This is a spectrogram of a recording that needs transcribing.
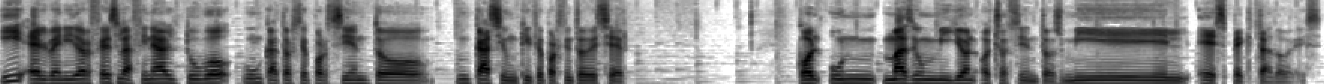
Y el Benidorm Fest, la final, tuvo un 14%, un casi un 15% de share, con un, más de 1.800.000 espectadores.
